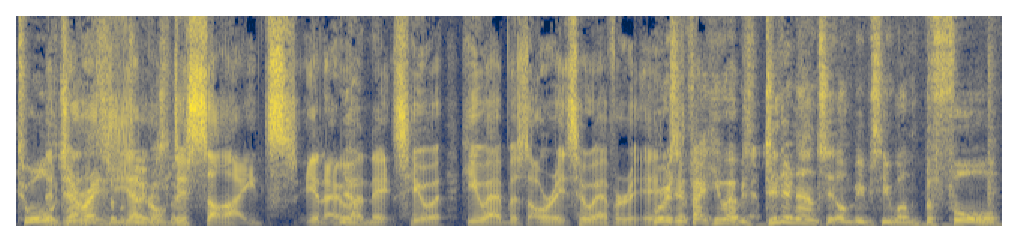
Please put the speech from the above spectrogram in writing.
to all the director general decides, you know, yeah. and it's Huw, Huw Edwards or it's whoever it is. Whereas in fact, Huw Edwards did announce it on BBC One before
